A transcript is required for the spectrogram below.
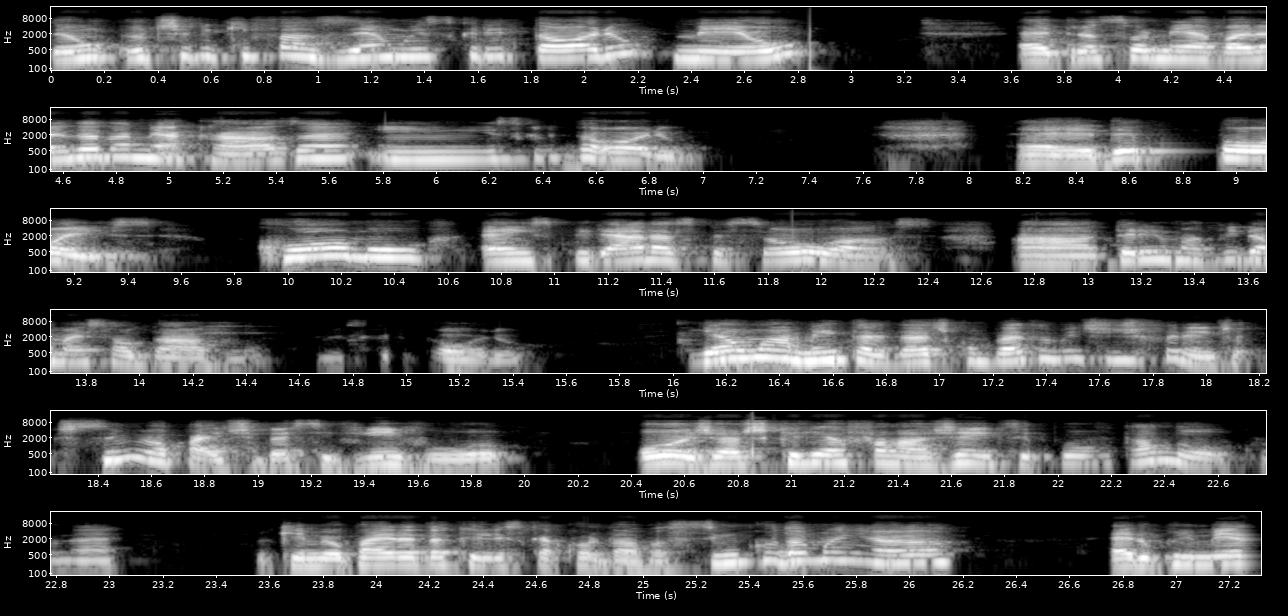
Então, eu tive que fazer um escritório meu, é, transformei a varanda da minha casa em escritório. É, depois, como é, inspirar as pessoas a terem uma vida mais saudável no escritório. E é uma mentalidade completamente diferente. Se meu pai estivesse vivo hoje, acho que ele ia falar, gente, esse povo tá louco, né? Porque meu pai era daqueles que acordava às 5 da manhã, era o primeiro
